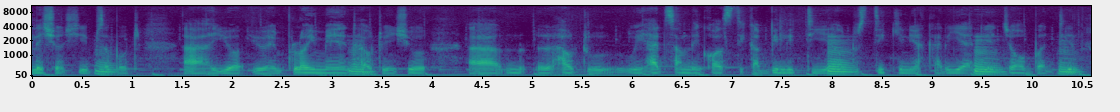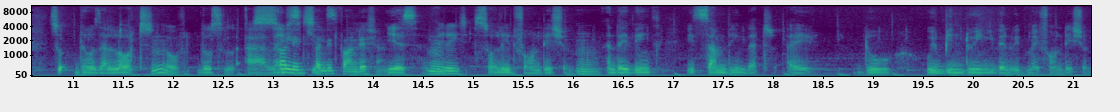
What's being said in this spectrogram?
relationships, about uh, your your employment, how to ensure. Uh, how to we had something called stickability how to stick in your career and your job until so there was a lot of those uh, Solid, solid foundation. Yes, a very solid foundation. And I think it's something that I do, we've been doing even with my foundation,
